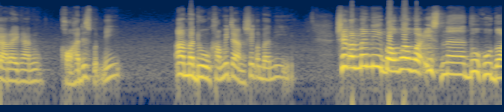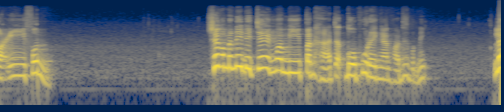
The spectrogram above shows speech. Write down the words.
การรายงานของฮะดิษบทนี้อามาดูคำวิจารณ์เชคอัลบานี เชคอัลบานีบอกว่าว่าอิสนาดูฮูดอีฟุน เชคอัลบานีได้แจ้งว่ามีปัญหาจากตัวผู้รายงานของฮะดิษบทนี้ และ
